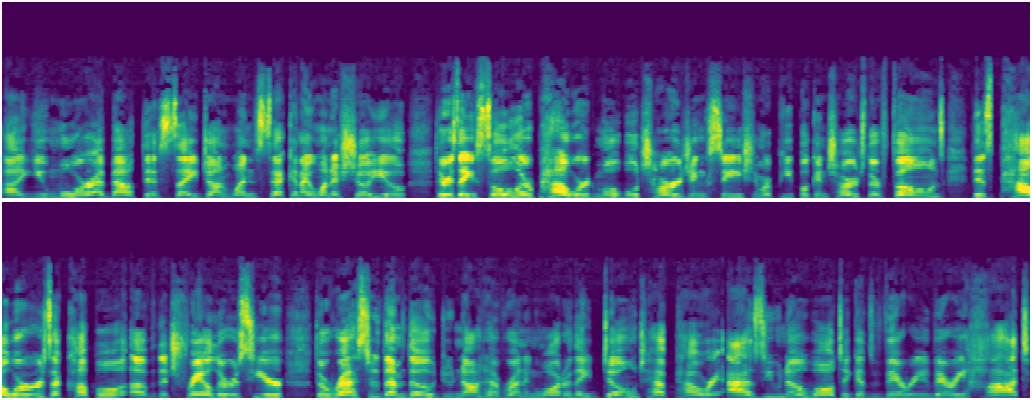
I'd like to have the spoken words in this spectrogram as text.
uh, you more about this site, John. One second, I want to show you there's a solar powered mobile charging station where people can charge their phones. This powers a couple of the trailers here. The rest of them, though, do not have running water. They don't have power. As you know, Walt, it gets very, very hot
